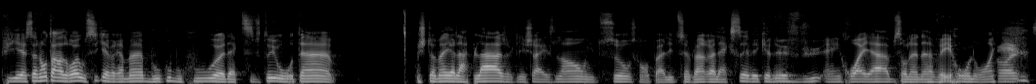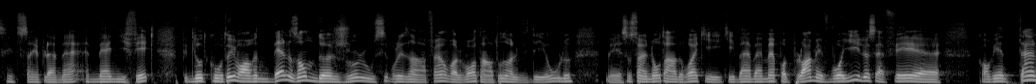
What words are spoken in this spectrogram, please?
Puis euh, c'est un autre endroit aussi qui a vraiment beaucoup, beaucoup euh, d'activités, autant Justement, il y a la plage avec les chaises longues et tout ça, où on peut aller tout simplement relaxer avec une vue incroyable sur le navire au loin. Ouais. C'est tout simplement magnifique. Puis de l'autre côté, il va y avoir une belle zone de jeu aussi pour les enfants. On va le voir tantôt dans la vidéo. Là. Mais ça, c'est un autre endroit qui, est- qui est bien, bien, bien populaire. Mais vous voyez, là, ça fait euh, combien de temps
